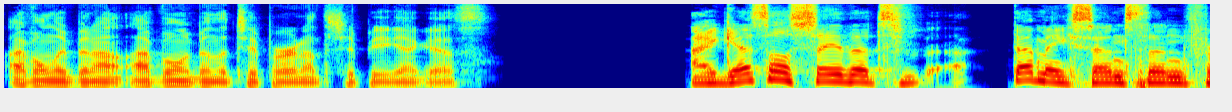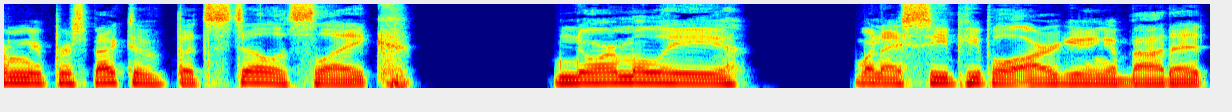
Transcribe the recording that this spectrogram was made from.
I've only been out, I've only been the tipper, not the tippy, I guess. I guess I'll say that's that makes sense then from your perspective, but still, it's like normally when I see people arguing about it,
